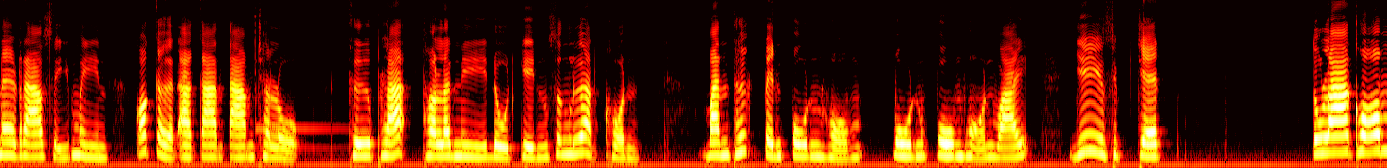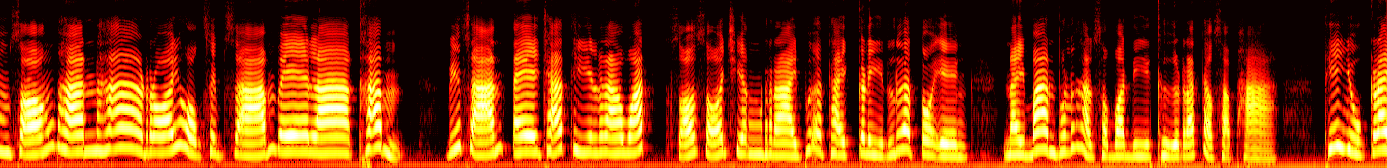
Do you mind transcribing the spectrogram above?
ในราศีมีน ก็เกิดอาการตามฉลก คือพระธรณีดูดกินซึ่งเลือดคน บันทึกเป็นปูนโหมปูนปูมโหนไว้ 27 ตุลาคม 2563 เวลาค่ำวิสารเตชะธีราวัตรสสเชียงรายเพื่อไทยกรีดเลือดตัวเอง ในบ้านพฤหัสบดีคือรัฐสภา ที่อยู่ใกล้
